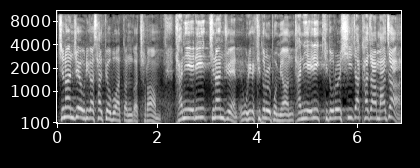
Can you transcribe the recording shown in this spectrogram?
지난주에 우리가 살펴보았던 것처럼 다니엘이 지난주에 우리가 기도를 보면 다니엘이 기도를 시작하자마자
